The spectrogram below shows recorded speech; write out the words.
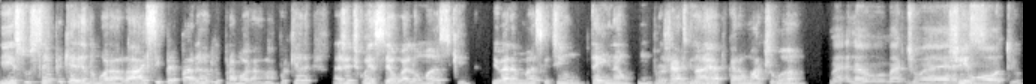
E isso sempre querendo morar lá e se preparando para morar lá, porque a gente conheceu o Elon Musk e o Elon Musk tinha um, tem né, um, um projeto que na época era o Mach One. Não, o X. de um outro.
